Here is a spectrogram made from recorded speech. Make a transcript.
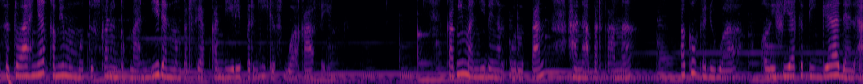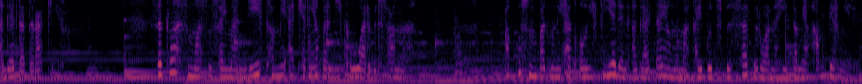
Setelahnya kami memutuskan untuk mandi dan mempersiapkan diri pergi ke sebuah kafe. Kami mandi dengan urutan Hannah pertama, aku kedua, Olivia ketiga, dan Agatha terakhir. Setelah semua selesai mandi, kami akhirnya pergi keluar bersama. Aku sempat melihat Olivia dan Agatha yang memakai boots besar berwarna hitam yang hampir mirip.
